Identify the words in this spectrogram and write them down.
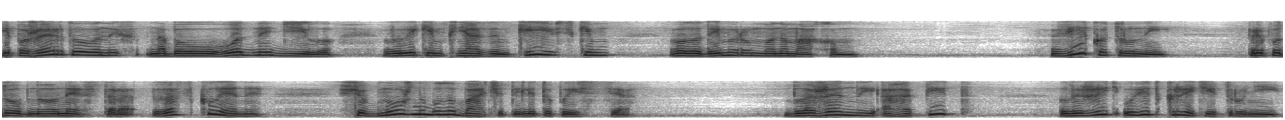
і пожертвуваних на богоугодне діло Великим князем Київським Володимиром Мономахом. Віко труни преподобного Нестора засклене, щоб можна було бачити літописця. Блаженний Агапіт лежить у відкритій труні,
